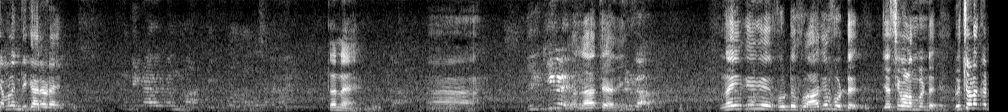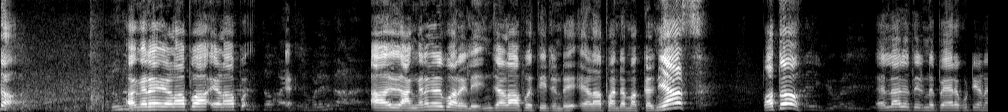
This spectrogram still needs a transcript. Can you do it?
നമ്മൾ ഇന്ത്യക്കാരോടെ തന്നെ. വല്ലാത്ത മതി എന്നാ എനിക്ക് ഫുഡ് ആദ്യം ഫുഡ് ജസ്റ്റ് വിളമ്പുണ്ട്. റിച്ചടക്കട്ടോ അങ്ങനെ എളാപ്പ എളാപ്പ ആ അങ്ങനെ അങ്ങനെ പറയല്ലേ ഇഞ്ചളാപ്പ് എത്തിയിട്ടുണ്ട്. എളാപ്പാന്റെ മക്കൾ. നിയാസ് പാത്തോ? എല്ലാവരും എത്തിയിട്ടുണ്ട്. പേരക്കുട്ടിയാണ്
